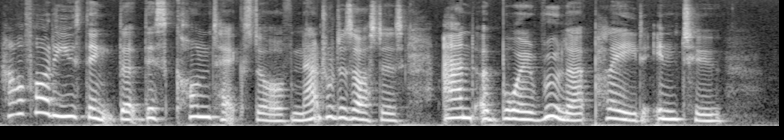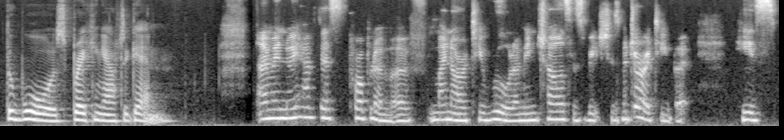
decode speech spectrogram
How far do you think that this context of natural disasters and a boy ruler played into the wars breaking out again? I mean, we have this problem of minority rule. I mean, Charles has reached his majority, but he's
